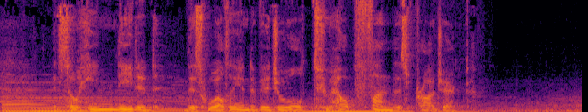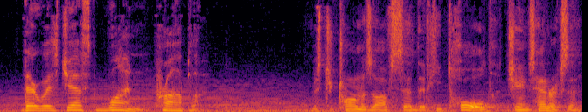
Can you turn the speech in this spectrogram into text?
And so he needed this wealthy individual to help fund this project. There was just one problem. Mr. Tormazov said that he told James Henrikson,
